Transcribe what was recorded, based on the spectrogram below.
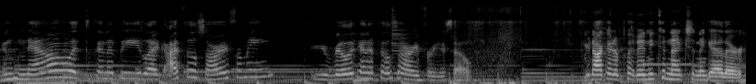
And now it's gonna be like, I feel sorry for me. You're really gonna feel sorry for yourself. You're not gonna put any connection together.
